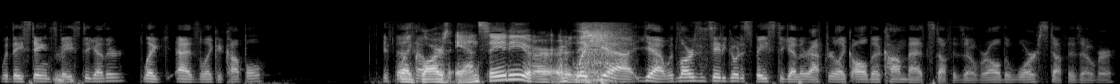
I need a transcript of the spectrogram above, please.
Would they stay in space together, like as like a couple? If that's Like Lars and Sadie, or Like yeah, yeah. Would Lars and Sadie go to space together after like all the combat stuff is over, all the war stuff is over?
